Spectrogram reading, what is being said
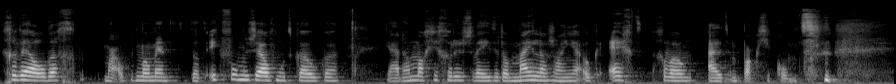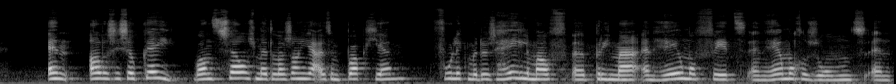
Geweldig. Maar op het moment dat ik voor mezelf moet koken, ja, dan mag je gerust weten dat mijn lasagne ook echt gewoon uit een pakje komt. en alles is oké, want zelfs met lasagne uit een pakje voel ik me dus helemaal uh, prima en helemaal fit en helemaal gezond. En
